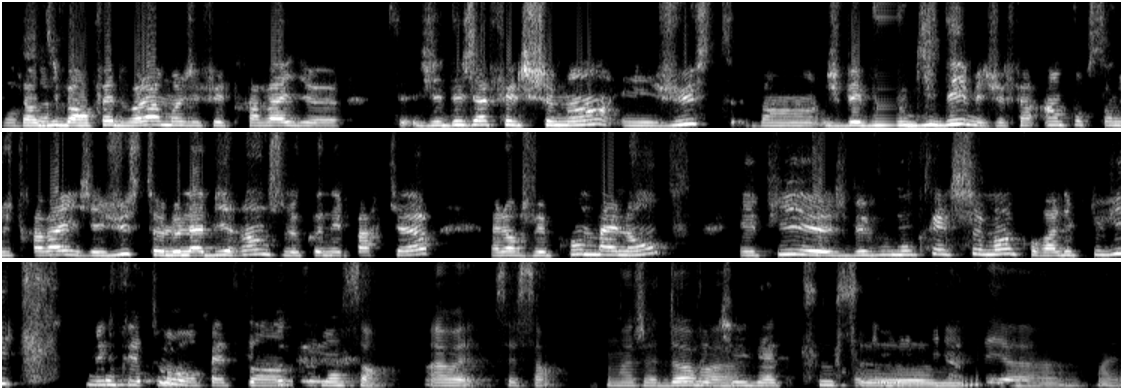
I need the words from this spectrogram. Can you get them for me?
je leur dis, bah, en fait, voilà, moi, j'ai fait le travail, euh, j'ai déjà fait le chemin et juste, ben, je vais vous guider, mais je vais faire 1% du travail. J'ai juste le labyrinthe, je le connais par cœur. Alors, je vais prendre ma lampe et puis euh, je vais vous montrer le chemin pour aller plus vite. Mais c'est tout, en fait. C'est totalement ça. Ah ouais, c'est ça. Moi, j'adore. Euh, il y a tout ce... Euh,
